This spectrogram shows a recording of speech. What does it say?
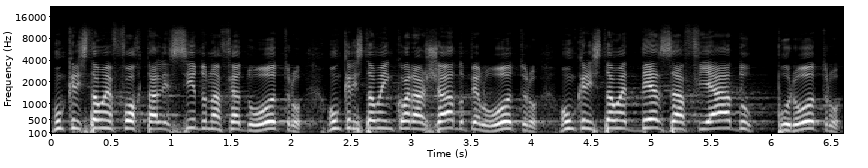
um cristão é fortalecido na fé do outro, um cristão é encorajado pelo outro, um cristão é desafiado por outro,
